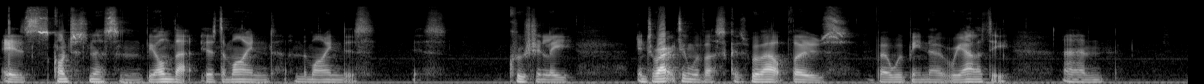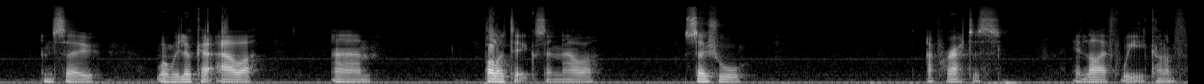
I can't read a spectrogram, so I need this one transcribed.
is consciousness, and beyond that is the mind, and the mind is is crucially interacting with us because without those there would be no reality, and and so when we look at our um, politics and our social apparatus in life, we kind of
